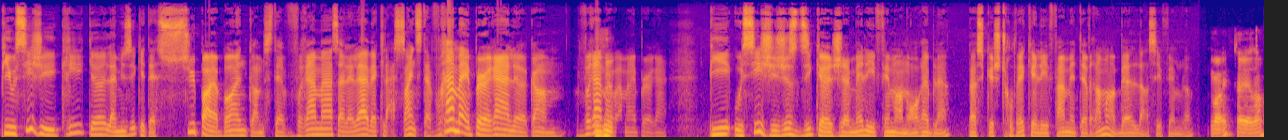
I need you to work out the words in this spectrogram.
puis aussi, j'ai écrit que la musique était super bonne, comme c'était vraiment, ça allait avec la scène, c'était vraiment épeurant, là, comme vraiment, vraiment épeurant. Puis aussi, j'ai juste dit que j'aimais les films en noir et blanc, parce que je trouvais que les femmes étaient vraiment belles dans ces films-là. Ouais, t'as raison.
